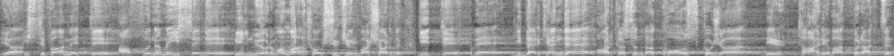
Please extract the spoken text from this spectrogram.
Ya istifa mı etti? Affını mı istedi? Bilmiyorum ama çok şükür başardık. Gitti ve giderken de arkasında koskoca bir tahribat bıraktı.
